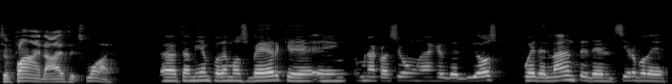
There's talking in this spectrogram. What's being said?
to find Isaac's wife. Eh, también podemos ver que en una ocasión un ángel de Dios fue delante del siervo de,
